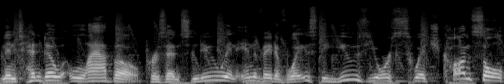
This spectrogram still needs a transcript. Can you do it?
Nintendo Labo presents new and innovative ways to use your Switch console,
